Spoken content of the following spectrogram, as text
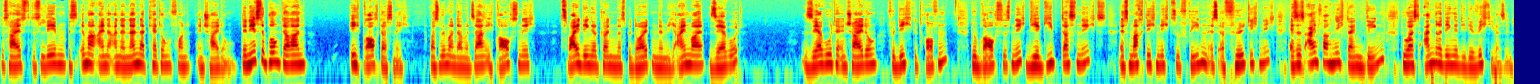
Das heißt, das Leben ist immer eine Aneinanderkettung von Entscheidungen. Der nächste Punkt daran, ich brauche das nicht. Was will man damit sagen? Ich brauche es nicht. Zwei Dinge können das bedeuten, nämlich einmal sehr gut, sehr gute Entscheidung für dich getroffen. Du brauchst es nicht, dir gibt das nichts, es macht dich nicht zufrieden, es erfüllt dich nicht, es ist einfach nicht dein Ding. Du hast andere Dinge, die dir wichtiger sind.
